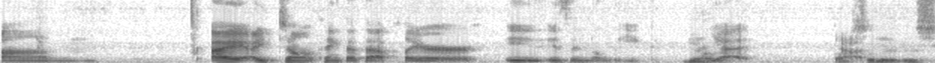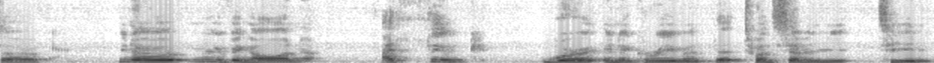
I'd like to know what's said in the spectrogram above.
um, I, I don't think that that player is, is in the league Yeah. yet. Yeah. Absolutely. So, Yeah. you know, moving on, I think we're in agreement that 2017,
